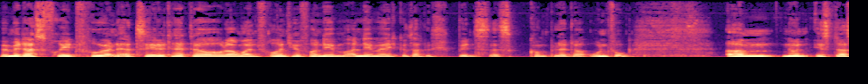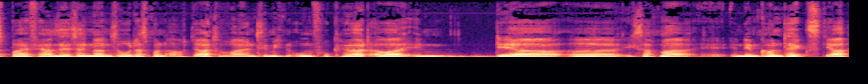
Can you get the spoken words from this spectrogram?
wenn mir das Fred Fröhn erzählt hätte oder mein Freund hier von nebenan, dem hätte ich gesagt, du spinnst, das ist kompletter Unfug. Ähm, nun ist das bei Fernsehsendern so, dass man auch da zuweilen ziemlichen Unfug hört, aber in der, äh, ich sag mal, in dem Kontext, ja,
